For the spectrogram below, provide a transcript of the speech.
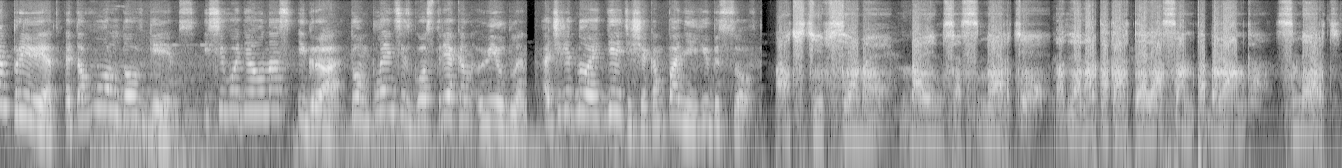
Всем привет! Это World of Games. И сегодня у нас игра Tom Clancy's Ghost Recon Wildland. Очередное детище компании Ubisoft. Почти все мы боимся смерти, но для наркокартеля Санта-Бланка смерть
